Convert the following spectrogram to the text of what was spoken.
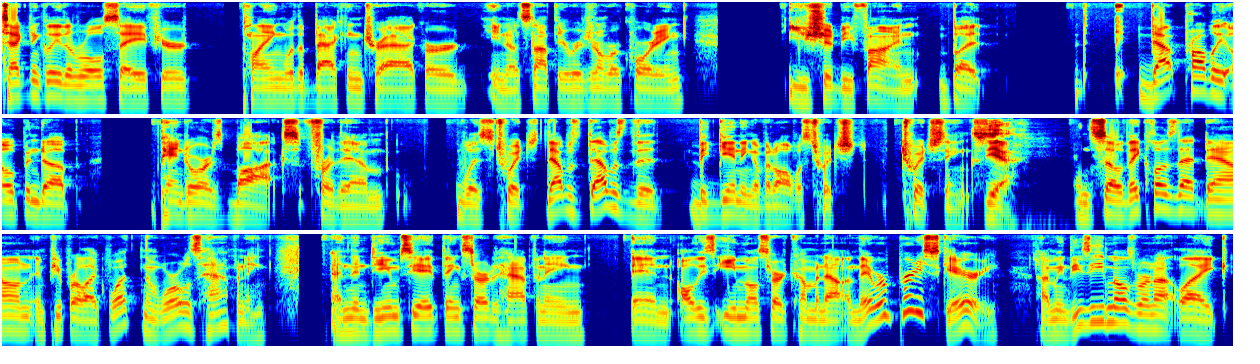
technically the rules say if you're playing with a backing track or you know it's not the original recording, you should be fine. But th- that probably opened up Pandora's box for them. Was Twitch that was that was the beginning of it all was Twitch Twitch Sings. Yeah, And so they closed that down, and people are like, what in the world is happening? And then DMCA things started happening, and all these emails started coming out, and they were pretty scary. I mean, these emails were not like,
